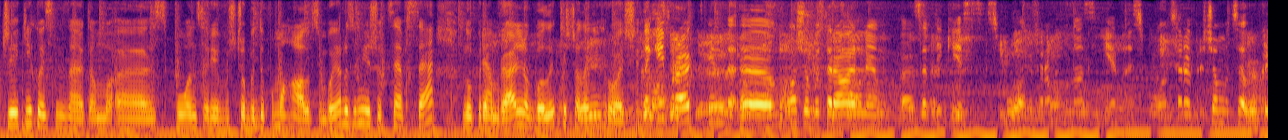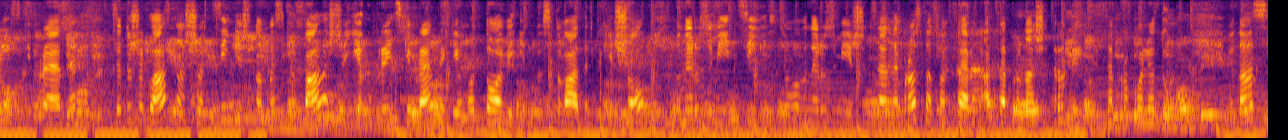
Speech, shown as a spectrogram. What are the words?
чи якихось не знаю там е, спонсорів, щоб допомагало всім? Бо я розумію, що це все ну прям реально великі шалені гроші. Такий проект він е, може бути реальним е, завдяки спонсорам. У нас є спонсори, причому це українські бренди. Це дуже класно, що ціннісно ми співпали, що є українські бренди, які готові інвестувати в такі шоу. Вони розуміють цінність цього. Вони розуміють, що це не просто концерт, а це про наші традиції, це про коляду. І у нас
